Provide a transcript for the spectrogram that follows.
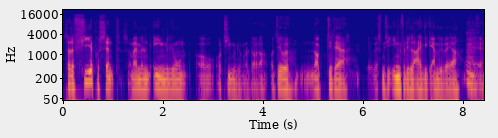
Så er der 4 procent, som er mellem 1 million og, og 10 millioner dollar. Og det er jo nok det der, hvad skal man sige, inden for det leje, vi gerne vil være. Mm. Øh,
